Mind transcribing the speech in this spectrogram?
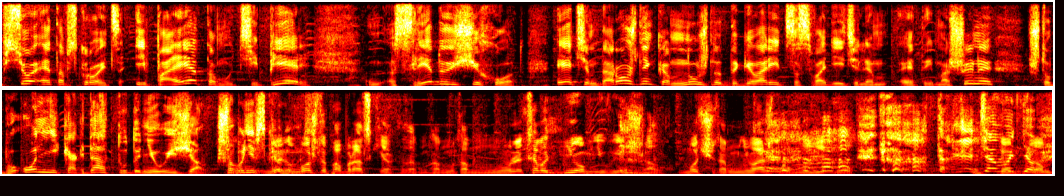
все это вскроется. И поэтому теперь э, следующий ход. Этим дорожникам нужно договориться с водителем этой машины, чтобы он никогда оттуда не уезжал, чтобы не Не, вскрылось. ну можно по-братски как-то там, там, ну там, ну хотя бы днем не выезжал. Ночью там неважно, не видно. Хотя бы Ну, днем. днем.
